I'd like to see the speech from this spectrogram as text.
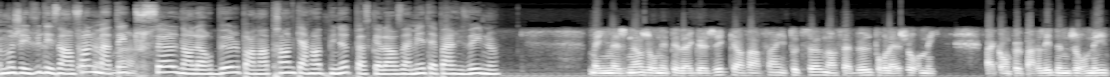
Moi, j'ai vu des enfants le matin tout seuls dans leur bulle pendant 30-40 minutes parce que leurs amis n'étaient pas arrivés. Là. Mais imaginez en journée pédagogique quand l'enfant est tout seul dans sa bulle pour la journée. Fait qu'on peut parler d'une journée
